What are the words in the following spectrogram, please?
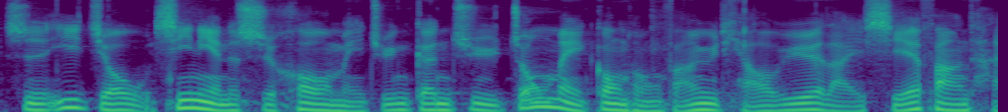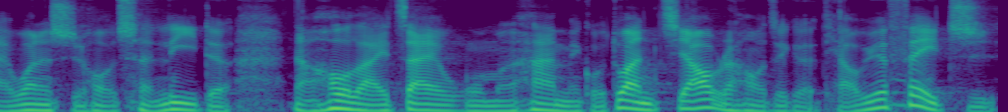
是一九五七年的时候，美军根据中美共同防御条约来协防台湾的时候成立的。那后来在我们和美国断交，然后这个条约废止，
